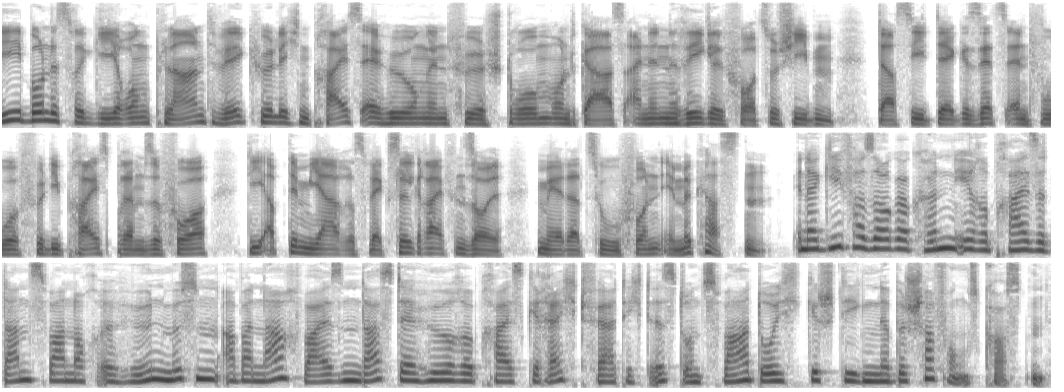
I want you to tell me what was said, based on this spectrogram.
Die Bundesregierung plant, willkürlichen Preiserhöhungen für Strom und Gas einen Riegel vorzuschieben. Das sieht der Gesetzentwurf für die Preisbremse vor, die ab dem Jahreswechsel greifen soll. Mehr dazu von Imme Kasten. Energieversorger können ihre Preise dann zwar noch erhöhen, müssen aber nachweisen, dass der höhere Preis gerechtfertigt ist, und zwar durch gestiegene Beschaffungskosten.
